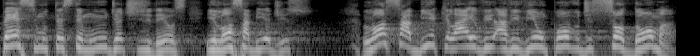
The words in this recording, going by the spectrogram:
péssimo testemunho diante de Deus, e Ló sabia disso. Ló sabia que lá vivia um povo de Sodoma,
